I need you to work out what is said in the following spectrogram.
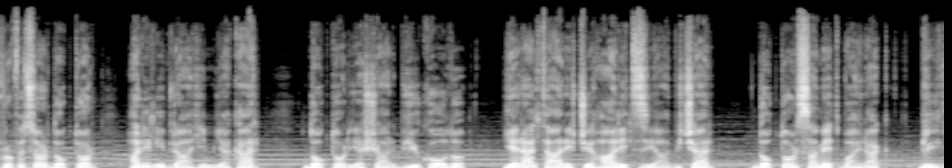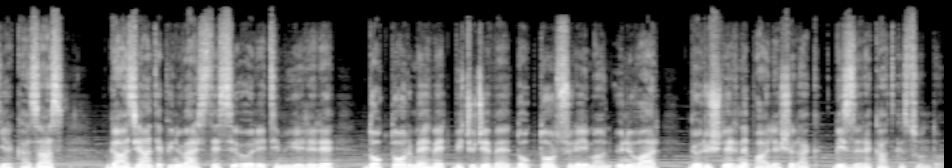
Profesör Doktor Halil İbrahim Yakar, Doktor Yaşar Büyükoğlu, yerel tarihçi Halit Ziya Biçer, Doktor Samet Bayrak, Bilge Kazaz, Gaziantep Üniversitesi öğretim üyeleri Doktor Mehmet Biçici ve Doktor Süleyman Ünüvar görüşlerini paylaşarak bizlere katkı sundu.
